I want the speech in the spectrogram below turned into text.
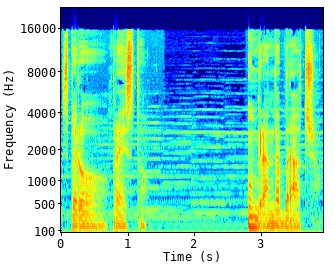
spero presto, un grande abbraccio.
